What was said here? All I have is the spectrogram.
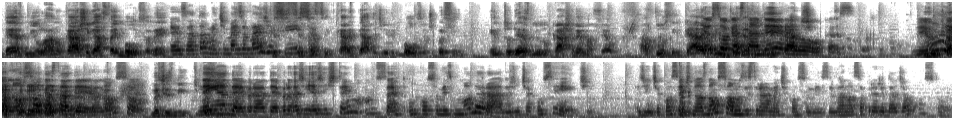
10 mil lá no caixa e gastar em bolsa, né? Exatamente, mas o mais se, difícil. se, cara que gasta dinheiro em bolsa, tipo assim, entrou 10 mil no caixa, né, Marcelo? As duas tem cara Eu que sou entrou 10 mil no gastadeira. Lucas. Viu? Eu não sou gastadeira, não sou. Mas vocês me. Tipo Nem assim, a Débora. A Débora, a gente, a gente tem um certo um consumismo moderado, a gente é consciente. A gente é consciente. Nós não somos extremamente consumistas, a nossa prioridade é o consultório.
